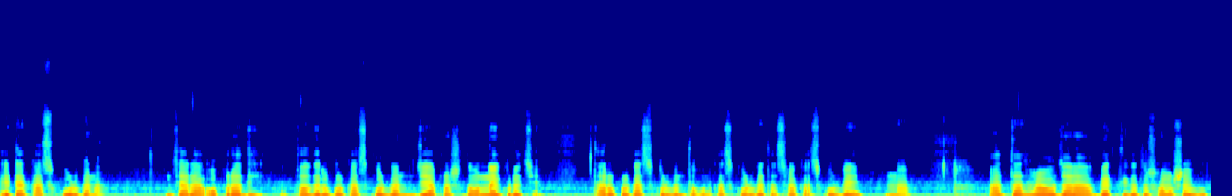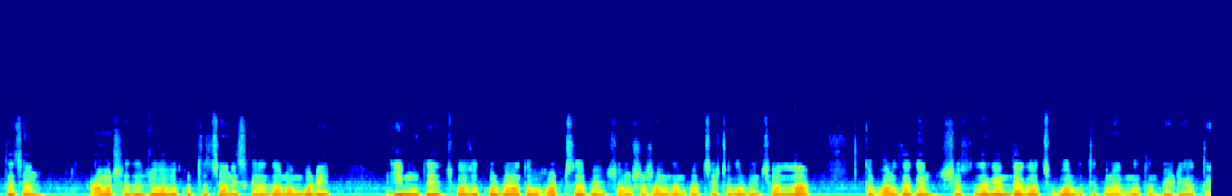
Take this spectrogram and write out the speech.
এটা কাজ করবে না। যারা অপরাধী, তাদের উপর কাজ করবেন, যে আপনার সাথে অন্যায় করেছে, তার উপর কাজ করবেন, তখন কাজ করবে, তাছাড়া কাজ করবে না। আর তাছাড়াও যারা ব্যক্তিগত সমস্যায় ভুগতেছেন, আমার সাথে যোগাযোগ করতে চান, স্ক্রিনে দেওয়া নম্বরে ইমুতে যোগাযোগ করবেন অথবা হোয়াটসঅ্যাপে সমস্যার সমাধান করার চেষ্টা করবেন ইনশাল্লাহ তো ভালো থাকেন, সুস্থ থাকেন, দেখা হচ্ছে পরবর্তী কোনো এক নতুন ভিডিওতে।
